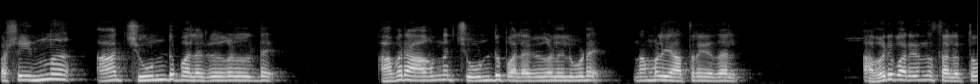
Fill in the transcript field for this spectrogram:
പക്ഷെ ഇന്ന് ആ ചൂണ്ട് പലകകളുടെ അവരാകുന്ന ചൂണ്ട് പലകകളിലൂടെ നമ്മൾ യാത്ര ചെയ്താൽ അവർ പറയുന്ന സ്ഥലത്തോ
